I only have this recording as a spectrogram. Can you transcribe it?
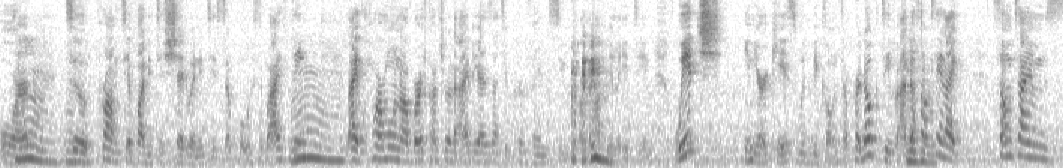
or Mm, to mhm. prompt your body to shed when it is supposed to. But I think Mm. like hormone or birth control, the idea is that it prevents you from ovulating, which in your case would be counterproductive. And that's what I'm Mhm. saying. Like sometimes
